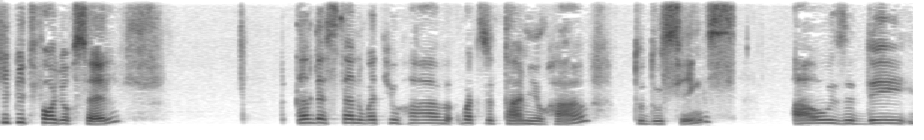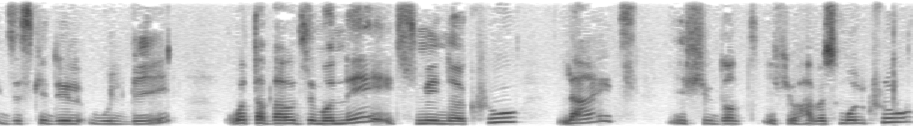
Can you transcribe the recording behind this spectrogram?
keep it for yourself, understand what you have, what's the time you have to do things, how the day the schedule will be, what about the money, it's mean a crew, light, if you don't, if you have a small crew,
